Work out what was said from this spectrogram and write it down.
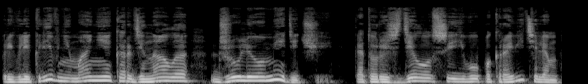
привлекли внимание кардинала Джулио Медичи, который сделался его покровителем,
